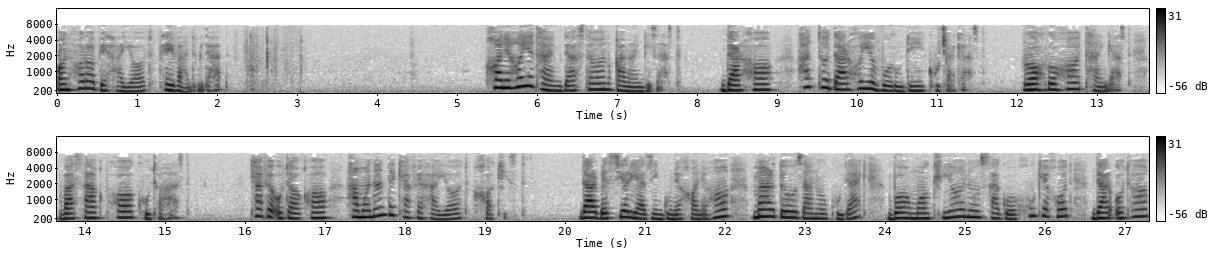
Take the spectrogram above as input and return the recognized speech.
آنها را به حیات پیوند می دهد. خانه های تنگ دستان است. درها حتی درهای ورودی کوچک است. راهروها تنگ است و سقفها کوتاه است. کف اتاقها همانند کف حیات خاکی است در بسیاری از این گونه خانه ها مرد و زن و کودک با ماکیان و سگ و خوک خود در اتاق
